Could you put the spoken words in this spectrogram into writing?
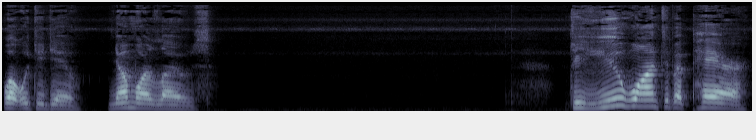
what would you do? No more Lowe's. Do you want to prepare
